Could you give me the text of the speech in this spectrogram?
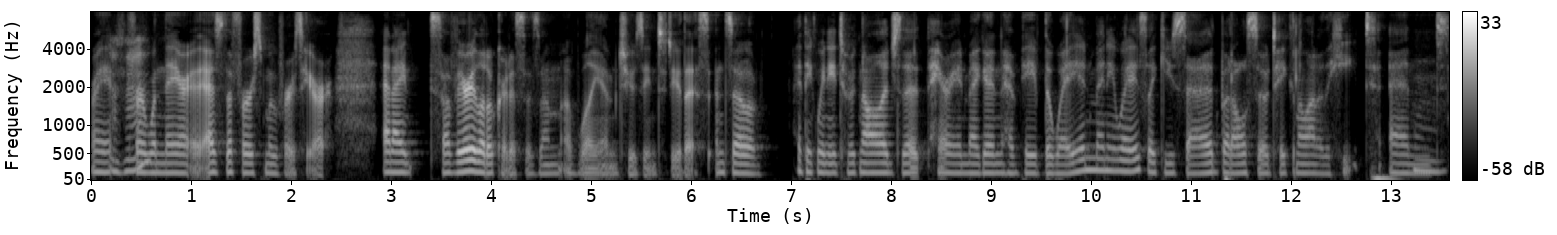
right? Mm-hmm. For when they are as the first movers here. And I saw very little criticism of William choosing to do this. And so I think we need to acknowledge that Harry and Meghan have paved the way in many ways, like you said, but also taken a lot of the heat. And mm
